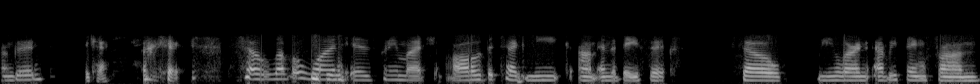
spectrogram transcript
Sound good? Okay. Okay. So level one is pretty much all of the technique um, and the basics. So we learn everything from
